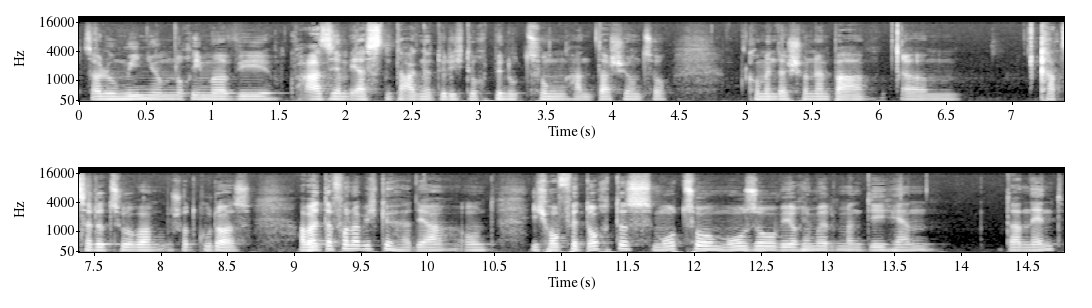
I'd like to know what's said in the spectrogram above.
das Aluminium noch immer wie quasi am ersten Tag natürlich durch Benutzung, Handtasche und so kommen da schon ein paar ähm, Kratzer dazu, aber schaut gut aus. Aber davon habe ich gehört, ja. Und ich hoffe doch, dass Mozo, Mozo, wie auch immer man die Herren da nennt,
